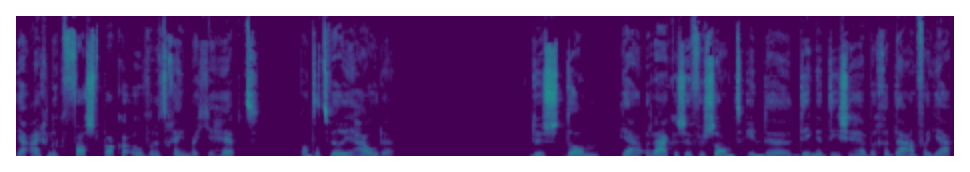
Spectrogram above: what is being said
ja, eigenlijk vastpakken over hetgeen wat je hebt, want dat wil je houden. Dus dan ja, raken ze verzand in de dingen die ze hebben gedaan. Van ja,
